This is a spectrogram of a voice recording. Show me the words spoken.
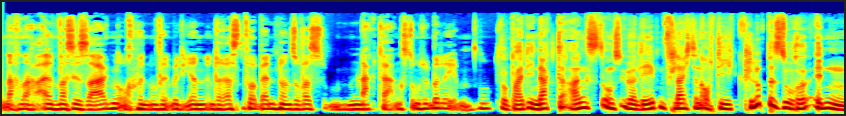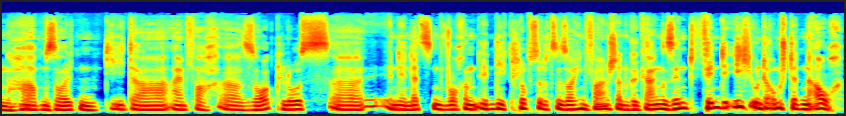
nach, nach allem, was sie sagen, auch mit, mit ihren Interessenverbänden und sowas, nackte Angst ums Überleben. Ne? Wobei die nackte Angst ums Überleben vielleicht dann auch die ClubbesucherInnen haben sollten, die da einfach äh, sorglos äh, in den letzten Wochen in die Clubs oder zu solchen Veranstaltungen gegangen sind, finde ich unter Umständen auch.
